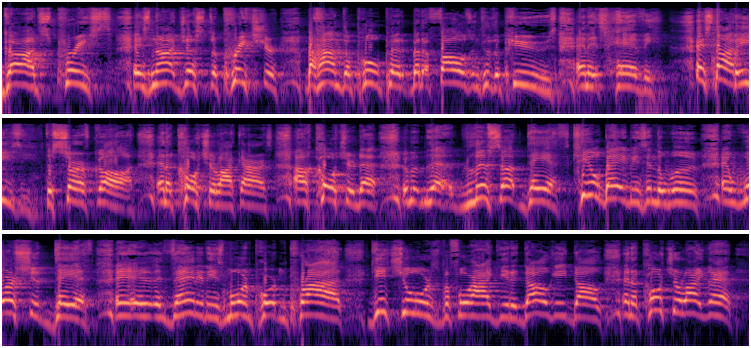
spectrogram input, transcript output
God's priest is not just the preacher behind the pulpit, but it falls into the pews and it's heavy. It's not easy to serve God in a culture like ours, a culture that, that lifts up death, kill babies in the womb, and worship death. And, and vanity is more important. Pride. Get yours before I get it. Dog eat dog. In a culture like that,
